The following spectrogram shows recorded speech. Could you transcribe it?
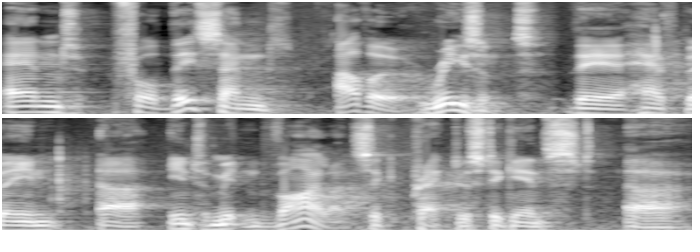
And for this and other reasons, there have been uh, intermittent violence practiced against uh,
